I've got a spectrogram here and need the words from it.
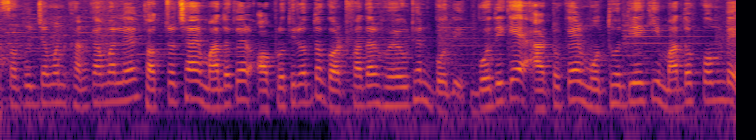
আসাদুজ্জামান খান কামালের ছত্রছায় মাদকের অপ্রতিরোধ গডফাদার হয়ে ওঠেন বদি। বদিকে আটকের মধ্য দিয়ে কি মাদক কমবে?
